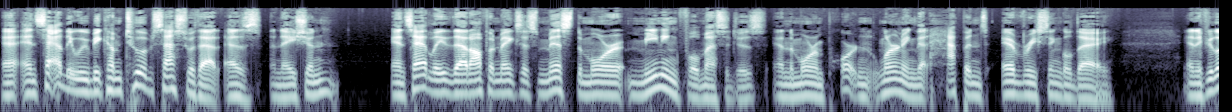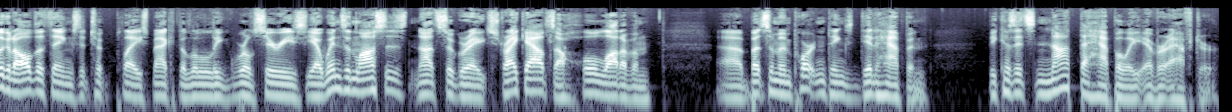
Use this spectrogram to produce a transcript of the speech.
And sadly, we become too obsessed with that as a nation and sadly, that often makes us miss the more meaningful messages and the more important learning that happens every single day. And if you look at all the things that took place back at the Little League World Series, yeah, wins and losses, not so great. Strikeouts, a whole lot of them. Uh, but some important things did happen because it's not the happily ever after.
